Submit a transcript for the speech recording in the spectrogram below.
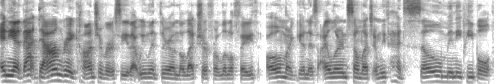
And yet that downgrade controversy that we went through on the lecture for Little Faith, oh my goodness, I learned so much and we've had so many people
